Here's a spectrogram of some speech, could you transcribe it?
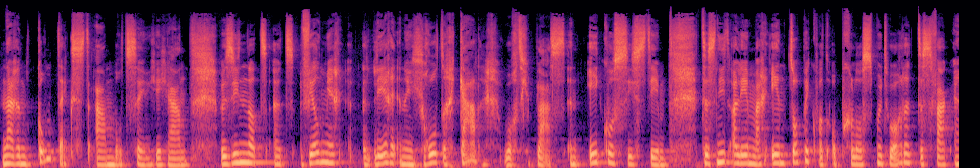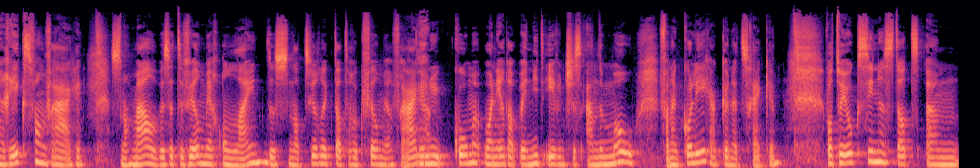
naar een contextaanbod zijn gegaan. We zien dat het veel meer leren in een groter kader wordt geplaatst, een ecosysteem. Het is niet alleen maar één topic wat opgelost moet worden, het is vaak een reeks van vragen. Dat is normaal, we zitten veel meer online, dus natuurlijk dat er ook veel meer vragen nu komen wanneer dat wij niet eventjes aan de mouw van een collega kunnen trekken. Wat wij ook zien is dat um,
